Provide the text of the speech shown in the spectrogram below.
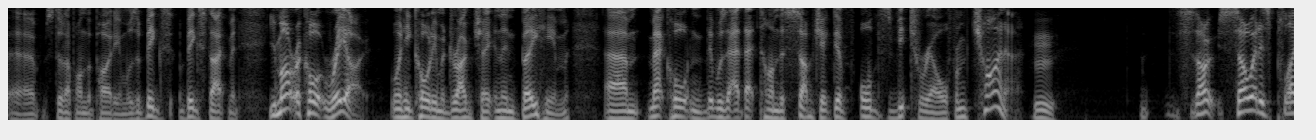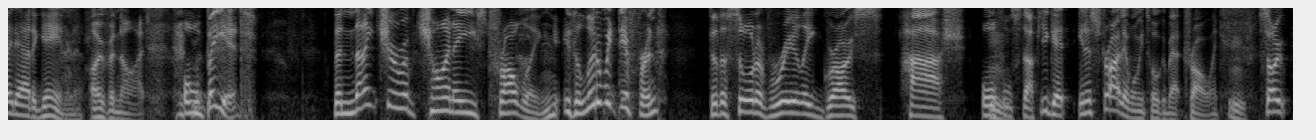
uh, stood up on the podium. Was a big, a big statement. You might recall Rio when he called him a drug cheat and then beat him. Um, Mack Horton was at that time the subject of all this vitriol from China. Hmm. So, so it has played out again overnight, albeit the nature of Chinese trolling is a little bit different to the sort of really gross, harsh, awful mm. stuff you get in Australia when we talk about trolling. Mm. So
